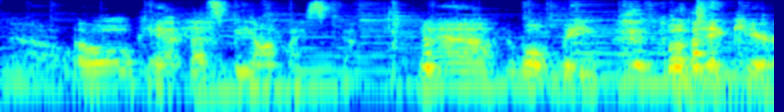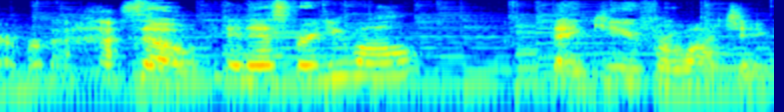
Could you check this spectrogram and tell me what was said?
no. Oh, okay. That- that's beyond my scope. Nah, it won't be. We'll take care of her. So, and as for you all, thank you for watching.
